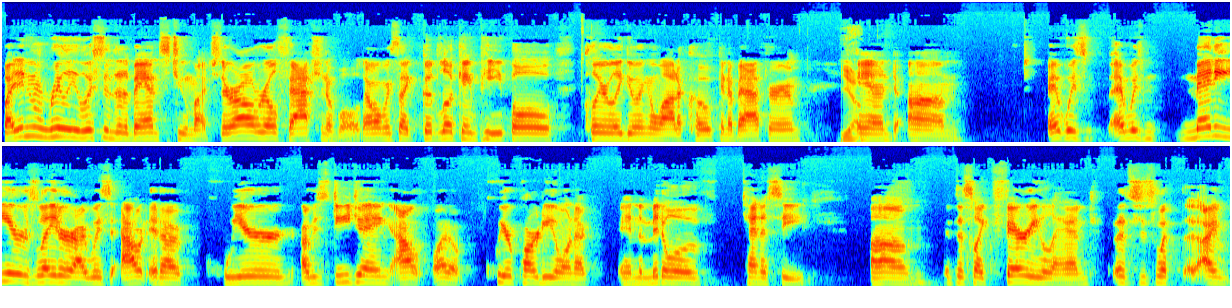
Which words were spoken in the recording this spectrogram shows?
but I didn't really listen to the bands too much. They're all real fashionable. They're always like good-looking people, clearly doing a lot of coke in a bathroom. Yeah. And um, it was it was many years later. I was out at a queer. I was DJing out at a queer party on a in the middle of Tennessee. Um, it's just like fairyland. That's just what the, I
